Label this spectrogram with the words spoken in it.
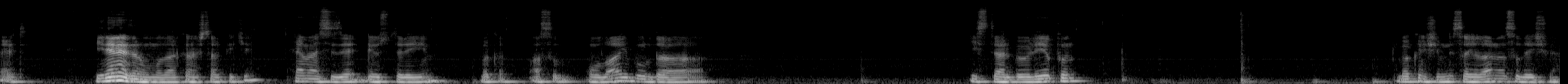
Evet. Yine neden olmadı arkadaşlar peki? Hemen size göstereyim. Bakın asıl olay burada. İster böyle yapın. Bakın şimdi sayılar nasıl değişiyor.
